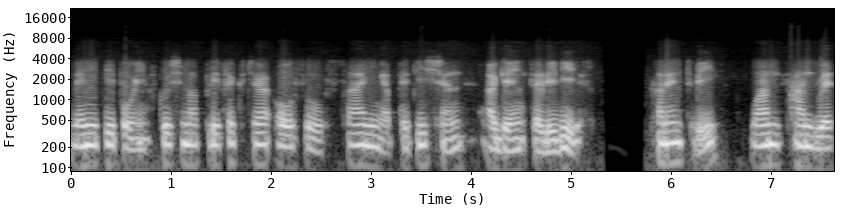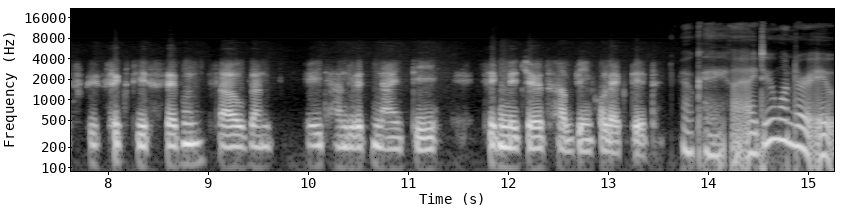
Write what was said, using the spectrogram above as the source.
Many people in Fukushima prefecture also signing a petition against the release. Currently, 167,890 signatures have been collected. Okay, I, do wonder if,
